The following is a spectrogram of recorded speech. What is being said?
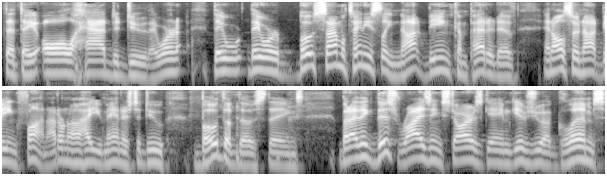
that they all had to do. They weren't they were they were both simultaneously not being competitive and also not being fun. I don't know how you managed to do both of those things, but I think this Rising Stars game gives you a glimpse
